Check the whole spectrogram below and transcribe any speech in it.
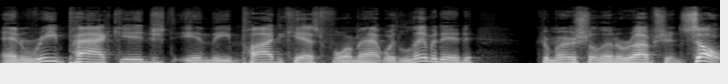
and repackaged in the podcast format with limited commercial interruption. So,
